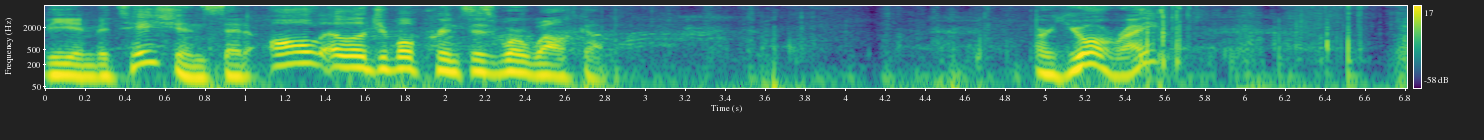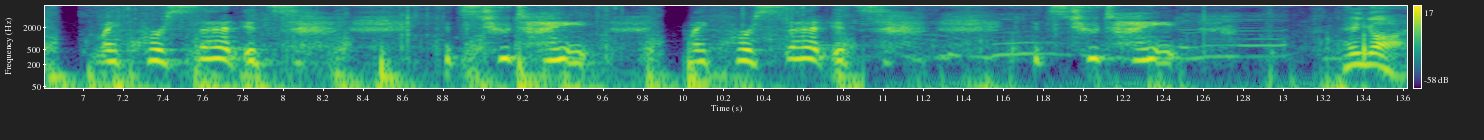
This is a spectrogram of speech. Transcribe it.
The invitation said all eligible princes were welcome. Are you alright? My corset, it's... it's too tight. My corset, it's... it's too tight. Hang on,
